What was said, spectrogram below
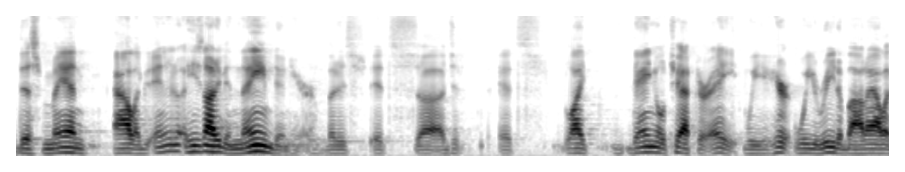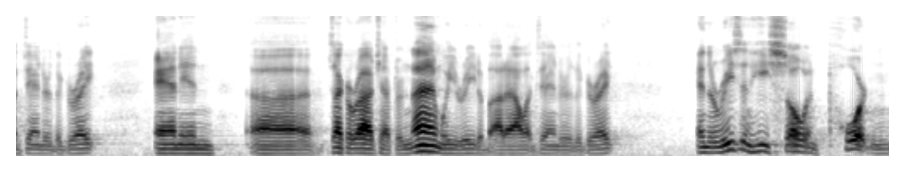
this man, Alex, and he's not even named in here, but it's, it's, uh, just, it's like Daniel chapter 8. We, hear, we read about Alexander the Great, and in uh, Zechariah chapter 9, we read about Alexander the Great. And the reason he's so important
